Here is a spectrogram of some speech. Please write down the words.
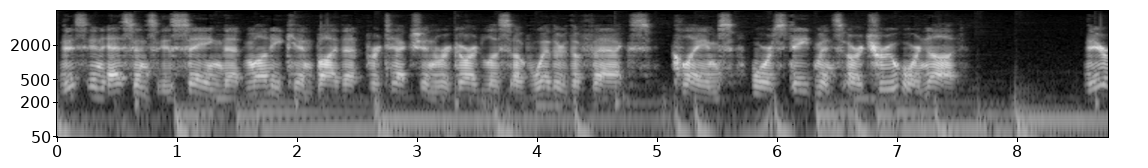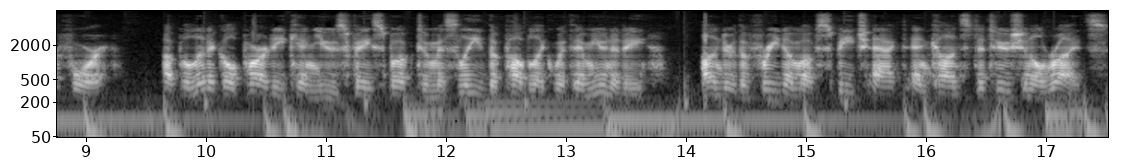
This, in essence, is saying that money can buy that protection regardless of whether the facts, claims, or statements are true or not. Therefore, a political party can use Facebook to mislead the public with immunity, under the Freedom of Speech Act and constitutional rights.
